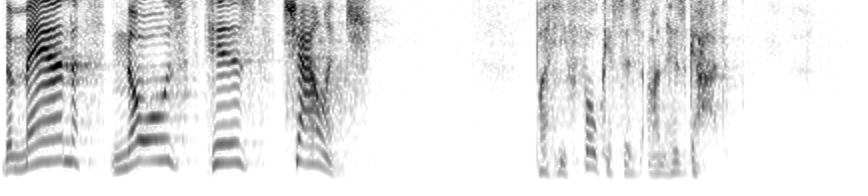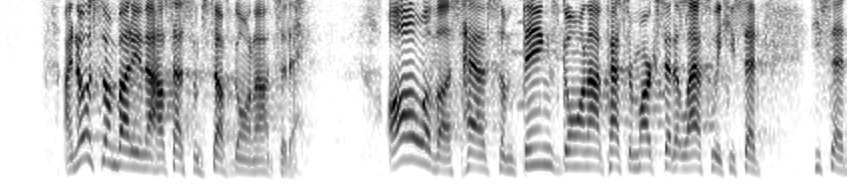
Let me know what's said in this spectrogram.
The man knows his challenge but he focuses on his God. I know somebody in the house has some stuff going on today. All of us have some things going on. Pastor Mark said it last week. He said, he said,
